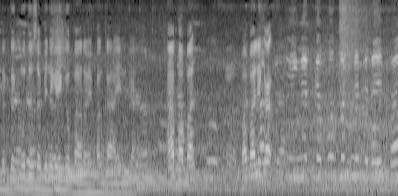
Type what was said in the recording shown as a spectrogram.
Dagdag mo doon sa binigay ko para may pangkain ka. Ha, babal. Babalik ka. Ingat ka po pag nag-drive ha.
